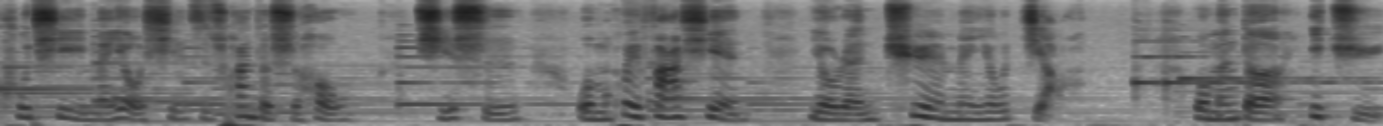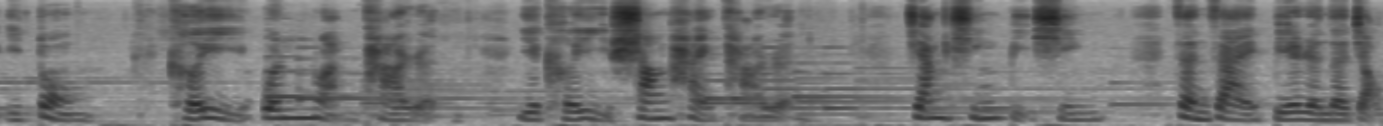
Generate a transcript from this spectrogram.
哭泣没有鞋子穿的时候，其实我们会发现有人却没有脚。我们的一举一动，可以温暖他人，也可以伤害他人。将心比心。站在别人的角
